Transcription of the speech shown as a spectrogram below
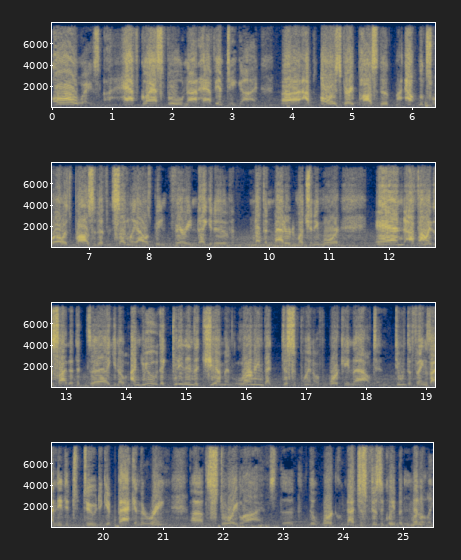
always a half glass full, not half empty guy. Uh, I was always very positive. My outlooks were always positive, and suddenly I was being very negative. Nothing mattered much anymore. And I finally decided that, uh, you know, I knew that getting in the gym and learning that discipline of working out and doing the things I needed to do to get back in the ring, uh, the storylines, the the work, not just physically but mentally,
